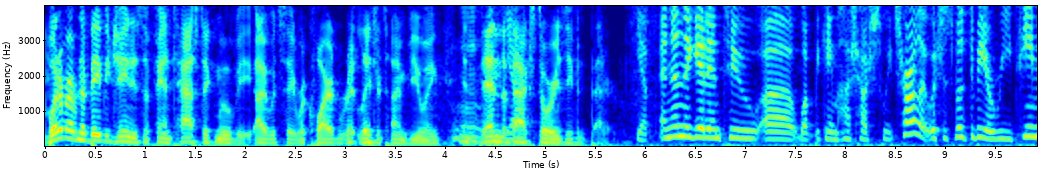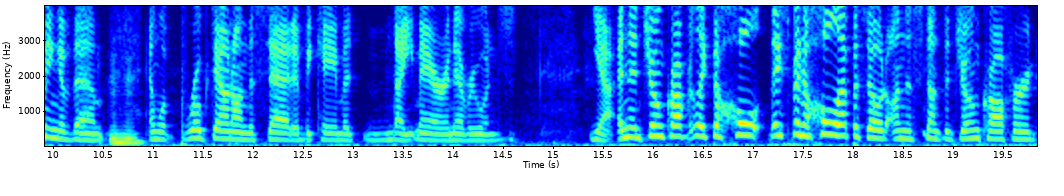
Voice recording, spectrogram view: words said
Whatever Happened to Baby Jane is a fantastic movie. I would say required ra- laser time viewing. And then the Yeah. backstory is even better. Yep. And then they get into uh, what became Hush Hush Sweet Charlotte, which is supposed to be a reteaming of them, Mhm. and what broke down on the set and became a nightmare, and everyone just. Yeah. And then Joan Crawford, like the whole. They spent a whole episode on the stunt that Joan Crawford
